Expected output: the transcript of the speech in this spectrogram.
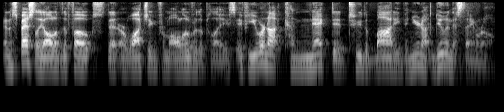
and especially all of the folks that are watching from all over the place, if you are not connected to the body, then you're not doing this thing wrong.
